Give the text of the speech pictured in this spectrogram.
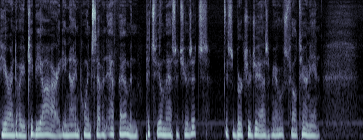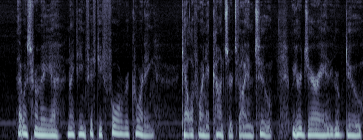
Here on WTBR 89.7 FM in Pittsfield, Massachusetts. This is Berkshire Jazz. I'm your host, Phil Tierney, and that was from a uh, 1954 recording, California Concerts, Volume 2. We heard Gerry and the group do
